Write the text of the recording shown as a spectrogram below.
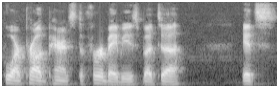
who are proud parents to fur babies, but uh, it's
